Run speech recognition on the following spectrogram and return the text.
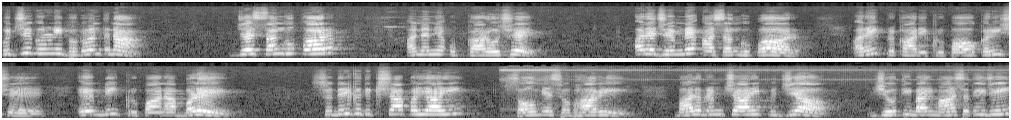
પૂજ્ય ગુરુની ભગવંતના જે સંઘ ઉપર અનન્ય ઉપકારો છે અને જેમને આ સંઘ ઉપર અનેક પ્રકારની કૃપાઓ કરી છે, એમની કૃપાના બળે સુદીર્ઘ દીક્ષા પર્યાયી, સૌમ્ય સ્વભાવી બાલ બ્રહ્મચારી પૂજ્ય જ્યોતિબાઈ મહાસતીજી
